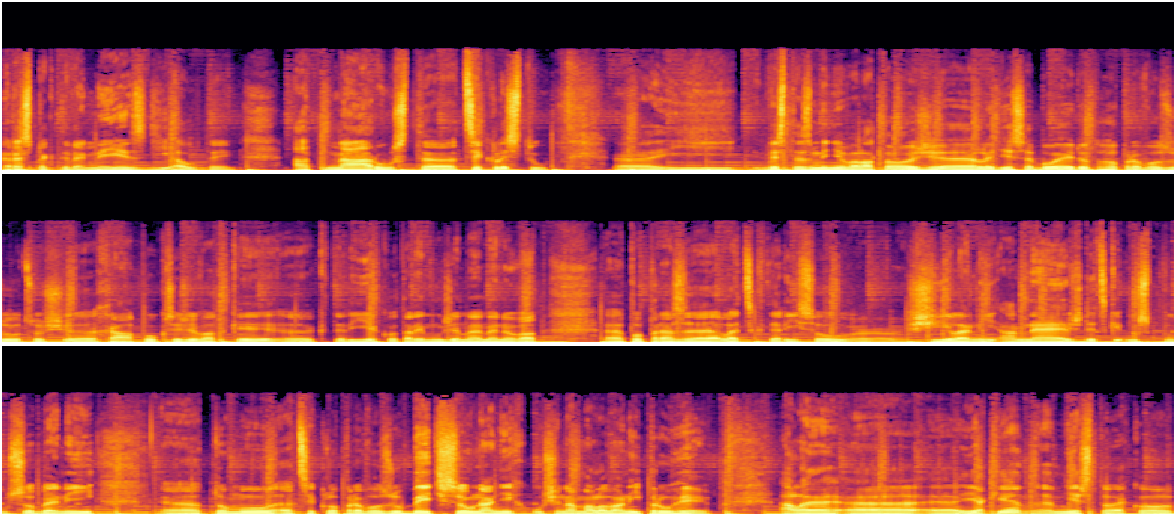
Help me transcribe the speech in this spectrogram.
respektive nejezdí auty a nárůst eh, cyklistů. Eh, vy jste zmiňovala to, že lidi se bojí do toho provozu, což eh, chápu křižovatky, který jako tady můžeme jmenovat po Praze, lec, který jsou šílený a ne vždycky uspůsobený tomu cykloprovozu, byť jsou na nich už namalovaný pruhy. Ale jak je město jako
